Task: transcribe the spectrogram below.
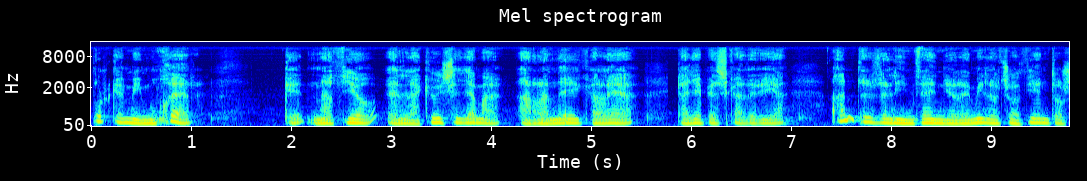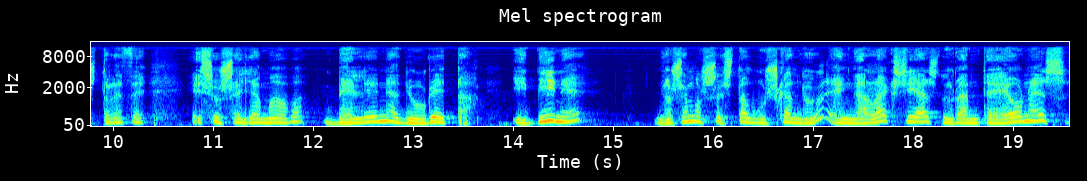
porque mi mujer, que nació en la que hoy se llama Arrandé y Calea, calle Pescadería, antes del incendio de 1813, eso se llamaba Belena de Ureta. Y vine, nos hemos estado buscando en galaxias durante eones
